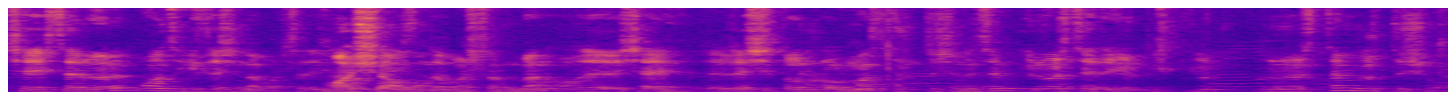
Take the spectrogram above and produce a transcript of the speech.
şey serüvenim 18 yaşında başladı. İlk Maşallah. 18'inde başladım ben. O, e, şey e, reşit olur olmaz yurt dışına için. Üniversitede yurt, ilk yurt, üniversitem yurt dışı oldu.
